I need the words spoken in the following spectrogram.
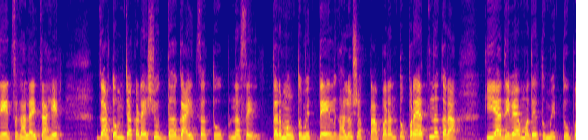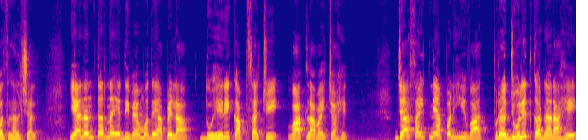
तेच घालायचं आहे. जर तुमच्याकडे शुद्ध गाईचं तूप नसेल तर मग तुम्ही तेल घालू शकता. परंतु प्रयत्न करा की या दिव्यामध्ये तुम्ही तूपच घालशाल. यानंतर ना या दिव्यामध्ये आपल्याला दुहेरी कापसाची वात लावायची आहेत ज्या साईडने आपण ही वात प्रज्वलित करणार आहे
